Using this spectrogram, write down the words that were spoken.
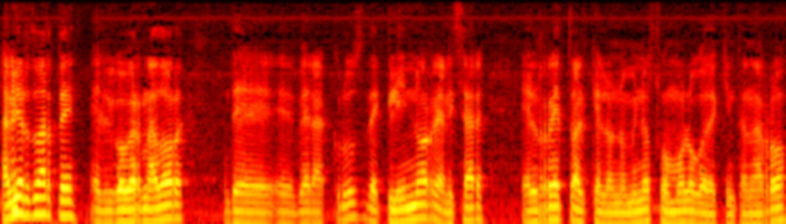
Javier Duarte, el gobernador de eh, Veracruz, declinó realizar el reto al que lo nominó su homólogo de Quintana Roo,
